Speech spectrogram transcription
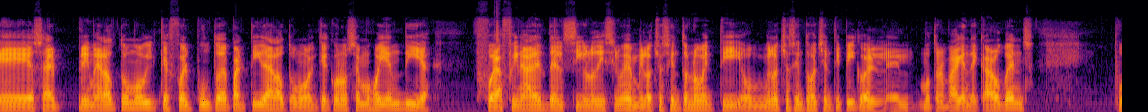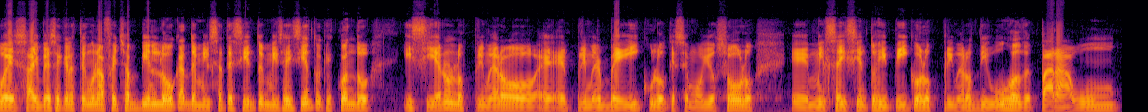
eh, o sea, el primer automóvil que fue el punto de partida del automóvil que conocemos hoy en día fue a finales del siglo XIX, 1890 o 1880 y pico, el, el Motorwagen de Carl Benz. Pues hay veces que les tengo unas fechas bien locas de 1700 y 1600, que es cuando hicieron los primeros, eh, el primer vehículo que se movió solo, en 1600 y pico, los primeros dibujos para un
